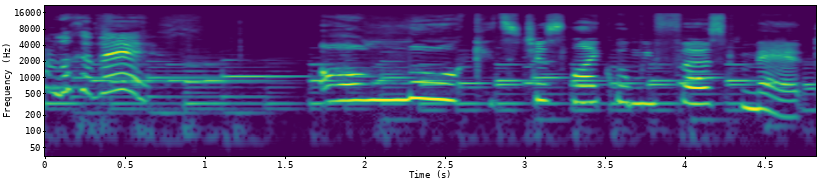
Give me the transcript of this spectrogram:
Mum, look at this. Oh, look, it's just like when we first met.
